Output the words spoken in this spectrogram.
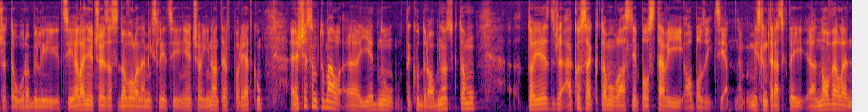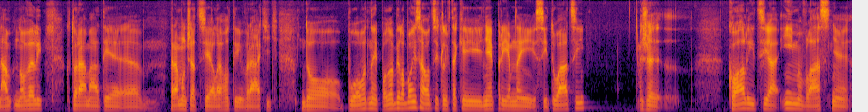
že to urobili cieľene, čo je zase dovolené myslieť si niečo iné, to je v poriadku. A ešte som tu mal e, jednu takú drobnosť k tomu to je, že ako sa k tomu vlastne postaví opozícia. Myslím teraz k tej e, novele, novely, ktorá má tie e, pramlčacie lehoty vrátiť do pôvodnej podoby, lebo oni sa ocitli v takej nepríjemnej situácii, že koalícia im vlastne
